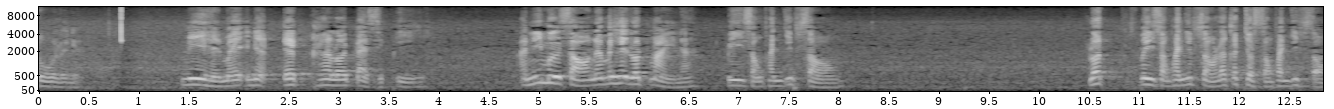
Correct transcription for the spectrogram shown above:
ดูเลยเนี่ย นี่เห็นไหมเนี่ยเอสห้าร้อยแปดสิบอีอันนี้มือสองนะ ไม่ใช่รถใหม่นะ ปีสองพันยิบสองรถปีสองพันยิบสองแล้วก็จดสองพันยิบสอง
